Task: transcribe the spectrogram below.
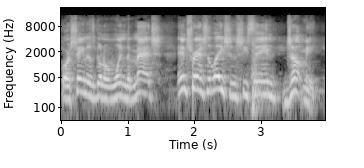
or Shayna's going to win the match. In translation, she's saying, "Jump me."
